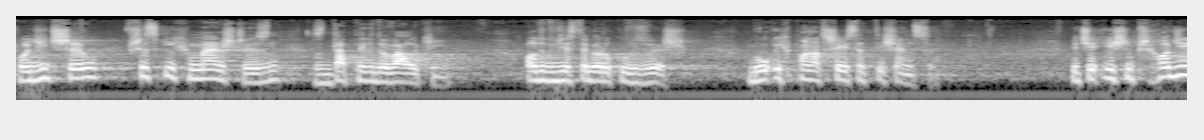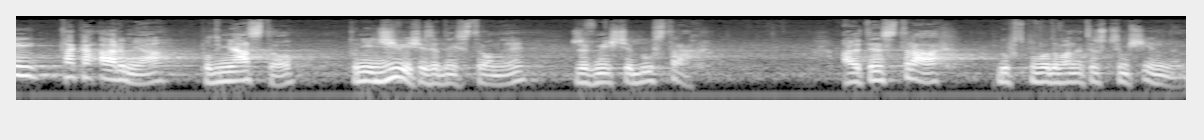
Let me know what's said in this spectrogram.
Policzył wszystkich mężczyzn zdatnych do walki od 20 roku wzwyż. Było ich ponad 600 tysięcy. Wiecie, jeśli przychodzi taka armia pod miasto, to nie dziwię się z jednej strony, że w mieście był strach. Ale ten strach był spowodowany też czymś innym.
